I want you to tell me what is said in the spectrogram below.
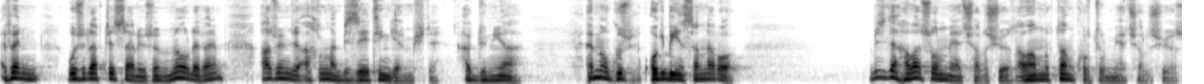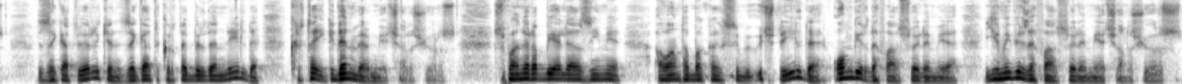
Efendim gusül abdesti alıyorsunuz. Ne oldu efendim? Az önce aklıma bir zeytin gelmişti. Ha dünya. Hemen gusül. O gibi insanlar o. Biz de havas olmaya çalışıyoruz. Avamlıktan kurtulmaya çalışıyoruz. Zekat verirken zekatı kırkta birden değil de kırkta ikiden vermeye çalışıyoruz. Sübhane Rabbiyel Azim'i avam tabakası gibi üç değil de on bir defa söylemeye, yirmi bir defa söylemeye çalışıyoruz.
